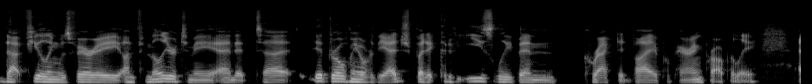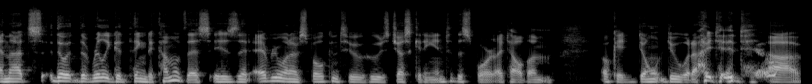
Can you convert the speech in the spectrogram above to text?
that feeling was very unfamiliar to me, and it uh, it drove me over the edge. But it could have easily been corrected by preparing properly. And that's the the really good thing to come of this is that everyone I've spoken to who's just getting into the sport, I tell them, okay, don't do what I did. Uh,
